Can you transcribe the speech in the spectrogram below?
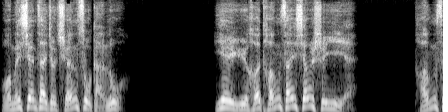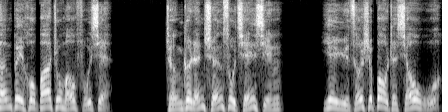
我们现在就全速赶路。”叶雨和唐三相视一眼，唐三背后八蛛毛浮现，整个人全速前行。夜雨则是抱着小舞，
